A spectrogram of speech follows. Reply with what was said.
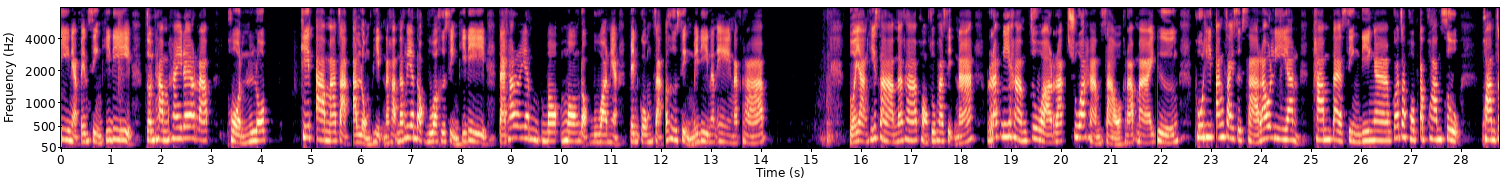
ดีเนี่ยเป็นสิ่งที่ดี จนทำให้ได้รับผลลบ ที่ตามมาจากการหลงผิดนะครับ นักเรียนดอกบัวคือสิ่งที่ดี แต่ถ้าเรียนมองมองดอกบัวเนี่ย เป็นกงจักรก็คือสิ่งไม่ดีนั่นเองนะครับ ตัวอย่างที่สามนะคะของสุภาษิตนะ รักดีหามจั่วรักชั่วหามเสาครับ หมายถึง ผู้ที่ตั้งใจศึกษาเล่าเรียนทำแต่สิ่งดีงามก็จะพบกับความสุข ความเจ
